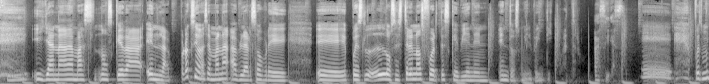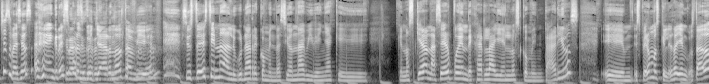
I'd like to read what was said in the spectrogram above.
y ya nada más nos queda en la próxima semana hablar sobre eh, pues los estrenos fuertes que vienen en 2024. Así es. Eh, pues muchas gracias. gracias, Gracias, por escucharnos también. Si ustedes tienen alguna recomendación navideña que, que nos quieran hacer, pueden dejarla ahí en los comentarios. Eh, esperemos que les hayan gustado.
